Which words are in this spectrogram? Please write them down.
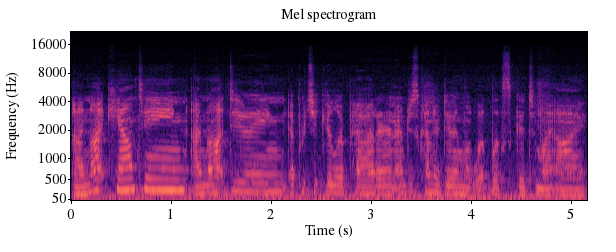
I'm not counting, I'm not doing a particular pattern, I'm just kind of doing what, what looks good to my eye.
